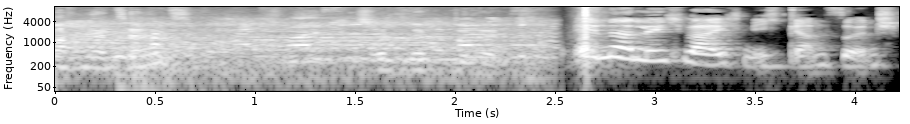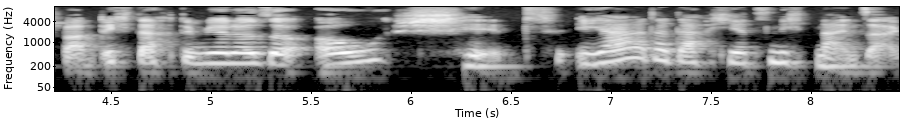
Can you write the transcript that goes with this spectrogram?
machen jetzt Herz und Lip direkt. Innerlich war ich nicht ganz so entspannt. Ich dachte mir nur so, oh shit. Ja, da darf ich jetzt nicht Nein sagen.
